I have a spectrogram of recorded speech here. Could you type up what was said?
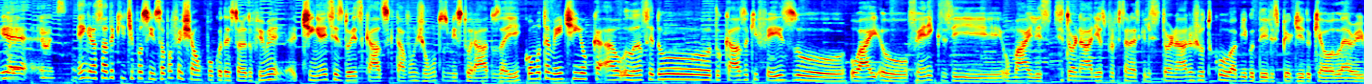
E é, Reais. É engraçado que, tipo assim, só pra fechar um pouco da história do filme, eh, tinha esses dois casos que estavam juntos, misturados aí, como também tinha o, ca- o lance do, do caso que fez o, o, Ai- o Fênix e o Miles se tornarem os profissionais que eles se tornaram, junto com o amigo deles perdido, que é o Larry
